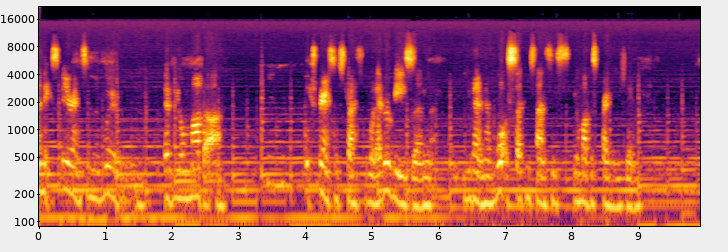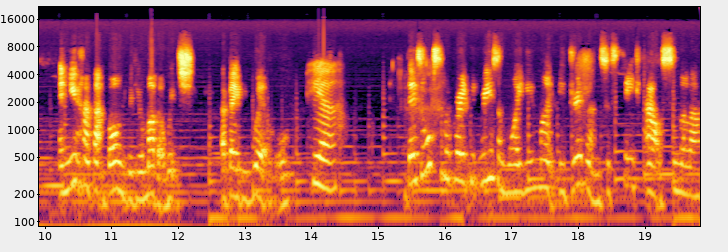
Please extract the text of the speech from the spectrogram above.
an experience in the womb of your mother experiencing stress for whatever reason, you don't know what circumstances your mother's pregnant in, and you have that bond with your mother, which a baby will. Yeah. There's also a very good reason why you might be driven to seek out similar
